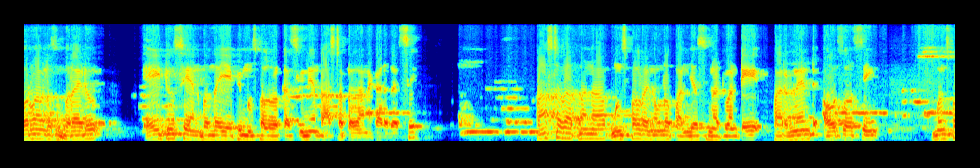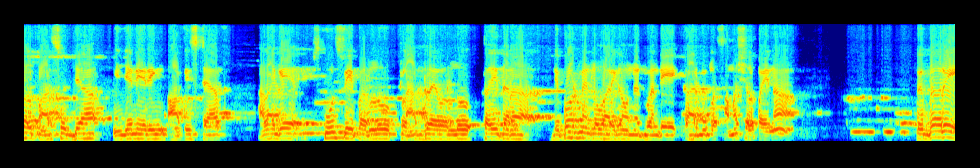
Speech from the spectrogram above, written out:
పూర్వమిల సుబ్బరాయుడు ఏఐటీసీ అనుబంధ ఏపీ మున్సిపల్ వర్కర్స్ యూనియన్ రాష్ట్ర ప్రధాన కార్యదర్శి. రాష్ట్ర వ్యాప్తంగా మున్సిపల్ రంగంలో పనిచేస్తున్నటువంటి పర్మనెంట్ అవుట్సోర్సింగ్ మున్సిపల్ పారిశుద్ధ్య ఇంజనీరింగ్ ఆఫీస్ స్టాఫ్ అలాగే స్కూల్ స్వీపర్లు క్లాబ్ డ్రైవర్లు తదితర డిపార్ట్మెంట్ల వారిగా ఉన్నటువంటి కార్మికుల సమస్యల పైన ఫిబ్రవరి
